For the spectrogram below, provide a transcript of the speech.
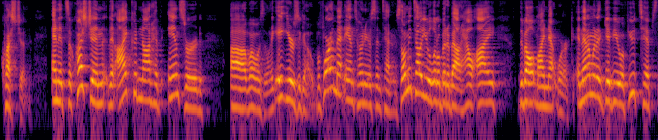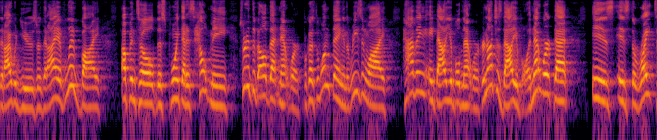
question. And it's a question that I could not have answered, uh, what was it, like eight years ago, before I met Antonio Centeno. So let me tell you a little bit about how I developed my network. And then I'm going to give you a few tips that I would use or that I have lived by up until this point that has helped me sort of develop that network. Because the one thing and the reason why having a valuable network, or not just valuable, a network that is, is the right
